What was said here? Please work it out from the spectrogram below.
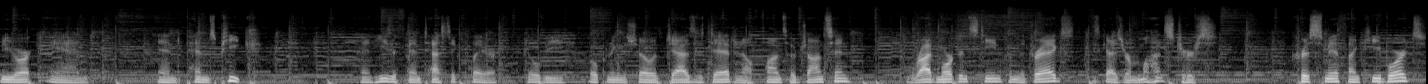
New York, and and Penns Peak. And he's a fantastic player. He'll be opening the show with Jazz is Dead and Alphonso Johnson, Rod Morgenstein from the Dregs. These guys are monsters. Chris Smith on keyboards.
